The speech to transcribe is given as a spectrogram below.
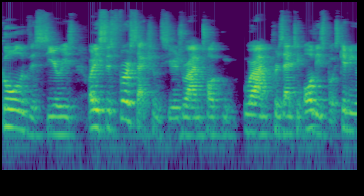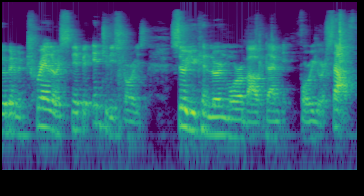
goal of this series, or at least this first section of the series where I'm talking, where I'm presenting all these books, giving you a bit of a trailer, a snippet into these stories, so you can learn more about them for yourself.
